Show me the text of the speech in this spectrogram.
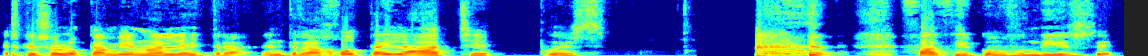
es que solo cambia una letra. Entre la J y la H, pues fácil confundirse.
